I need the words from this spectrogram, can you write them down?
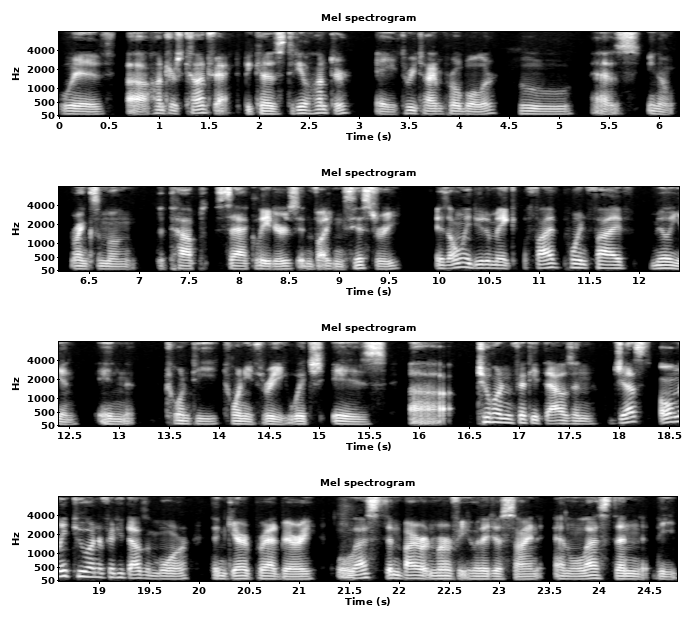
with uh, Hunter's contract because Danielle Hunter, a three-time Pro Bowler who has, you know, ranks among the top sack leaders in Vikings history, is only due to make 5.5 million in 2023, which is uh 250,000, just only 250,000 more than Garrett Bradbury, less than Byron Murphy, who they just signed, and less than the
